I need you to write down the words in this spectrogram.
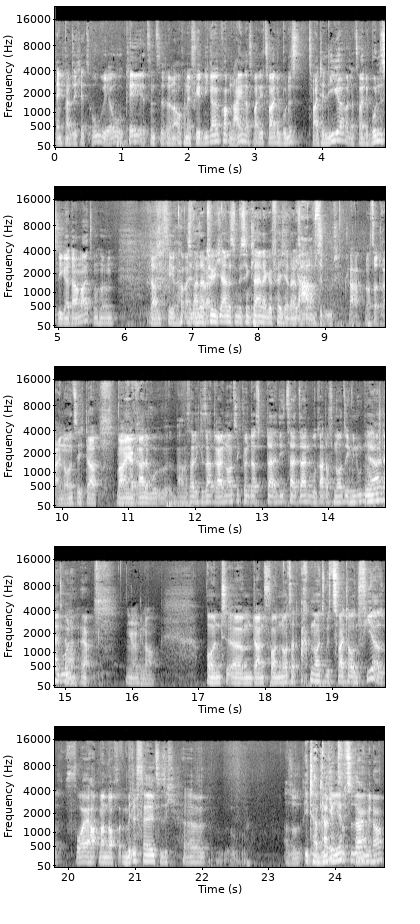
denkt man sich jetzt, oh ja, okay, jetzt sind sie dann auch in der vierten Liga gekommen. Nein, das war die zweite, Bundes zweite Liga oder zweite Bundesliga damals, muss man dann fairerweise Das war natürlich alles ein bisschen kleiner gefächert als bei Ja, uns. absolut, klar. 1993, da war ja gerade, was hatte ich gesagt, 93 könnte das da die Zeit sein, wo gerade auf 90 Minuten Ja, umgestellt ganz wurde. Ja. ja, genau. Und ähm, dann von 1998 bis 2004, also vorher hat man noch im Mittelfeld sich äh, also etabliert Tariert, sozusagen, ja. genau.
